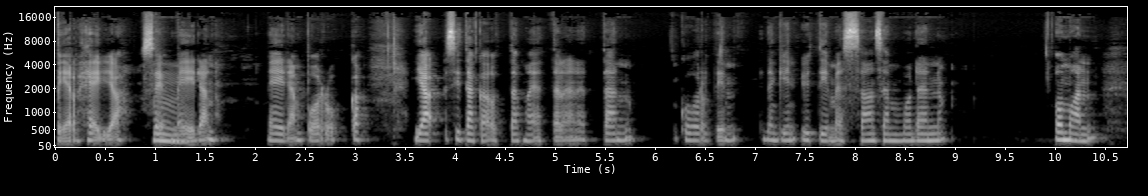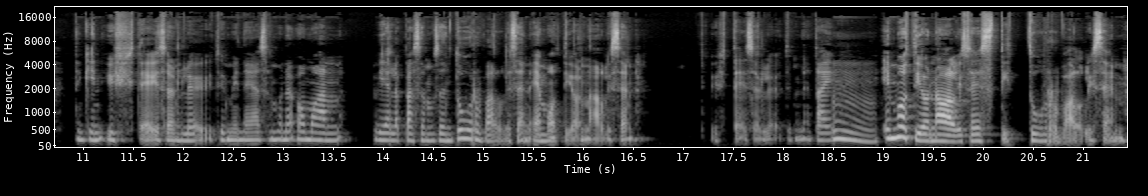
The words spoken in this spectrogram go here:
perhe ja se mm. meidän, meidän porukka. Ja sitä kautta mä ajattelen, että tämän kortin jotenkin ytimessä on semmoinen oman jotenkin yhteisön löytyminen ja semmoinen oman vieläpä semmoisen turvallisen emotionaalisen yhteisön löytyminen tai mm. emotionaalisesti turvallisen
